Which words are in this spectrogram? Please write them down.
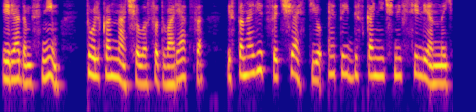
и рядом с ним только начало сотворяться и становиться частью этой бесконечной вселенной.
